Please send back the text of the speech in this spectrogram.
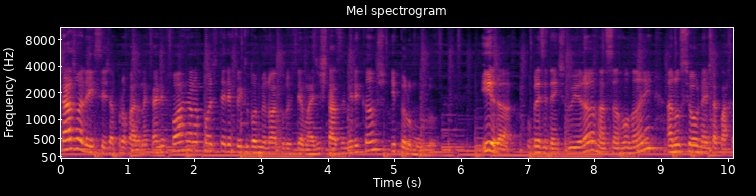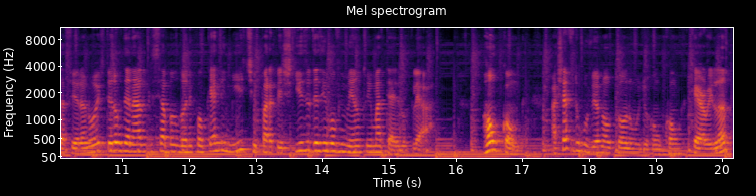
Caso a lei seja aprovada na Califórnia, ela pode ter efeito dominó pelos demais estados americanos e pelo mundo. Irã. O presidente do Irã, Hassan Rouhani, anunciou nesta quarta-feira à noite ter ordenado que se abandone qualquer limite para pesquisa e desenvolvimento em matéria nuclear. Hong Kong. A chefe do governo autônomo de Hong Kong, Carrie Lam,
